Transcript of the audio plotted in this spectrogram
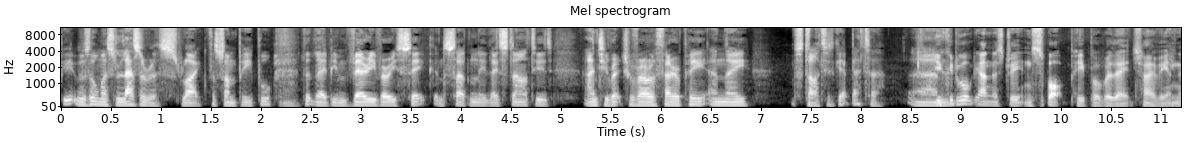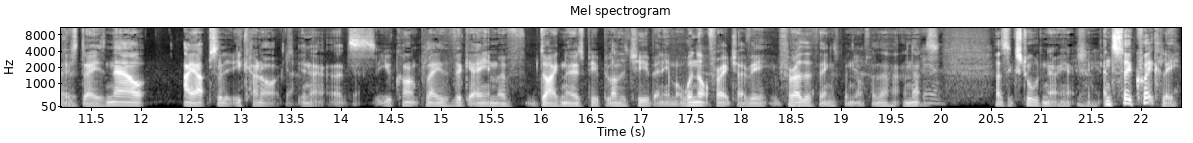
it was almost Lazarus-like for some people that they'd been very very sick, and suddenly they started antiretroviral therapy, and they started to get better. Um, you could walk down the street and spot people with HIV in those days. Now, I absolutely cannot. You know, it's, you can't play the game of diagnose people on the tube anymore. Well, not for HIV, for other things, but not for that. And that's that's extraordinary, actually, and so quickly.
